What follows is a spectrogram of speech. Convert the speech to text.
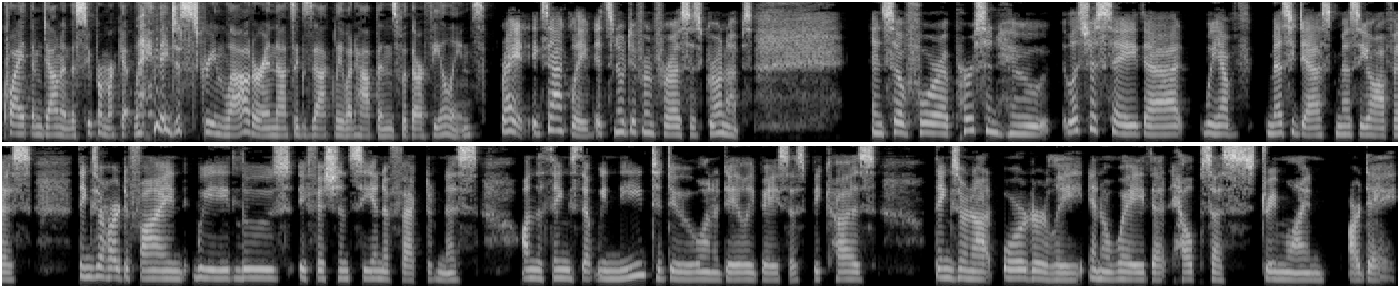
quiet them down in the supermarket lane? they just scream louder. And that's exactly what happens with our feelings. Right. Exactly. It's no different for us as grown-ups. And so for a person who, let's just say that we have messy desk, messy office, things are hard to find. We lose efficiency and effectiveness on the things that we need to do on a daily basis because things are not orderly in a way that helps us streamline our day.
